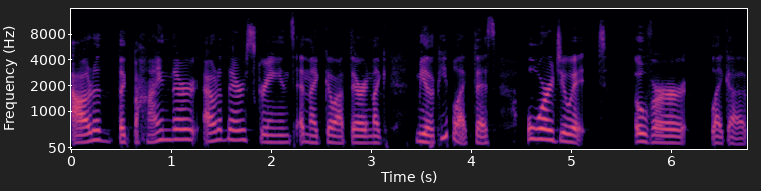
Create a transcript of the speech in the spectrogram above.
out of like behind their out of their screens and like go out there and like meet other people like this or do it over like a,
